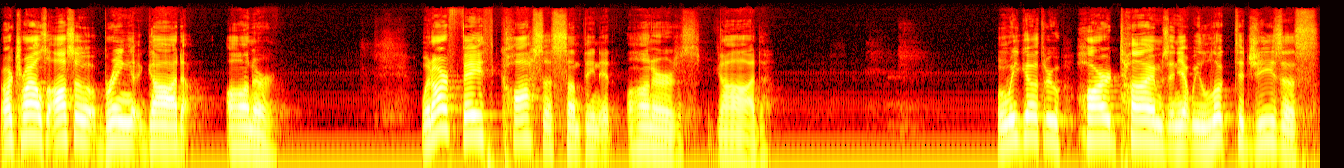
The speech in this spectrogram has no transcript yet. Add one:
Our trials also bring God honor. When our faith costs us something, it honors God. When we go through hard times and yet we look to Jesus,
